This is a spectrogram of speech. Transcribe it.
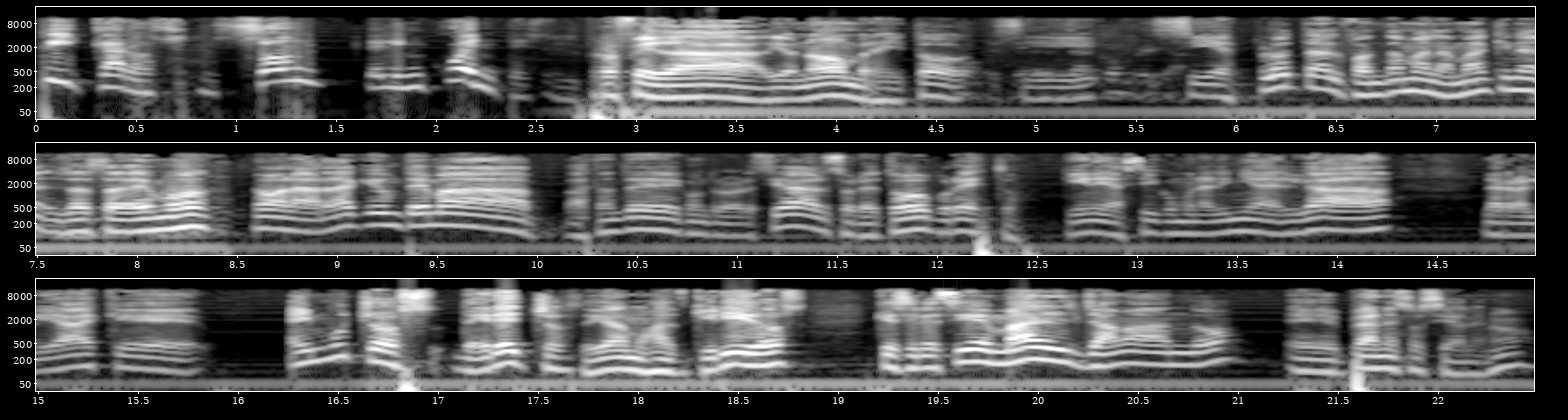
pícaros, son delincuentes. El profe da, dio nombres y todo. Si, si explota el fantasma de la máquina, ya sabemos. No, la verdad que es un tema bastante controversial, sobre todo por esto. Tiene así como una línea delgada. La realidad es que hay muchos derechos, digamos, adquiridos que se le sigue mal llamando eh, planes sociales, ¿no?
